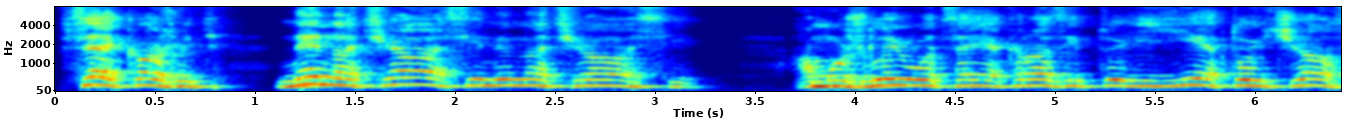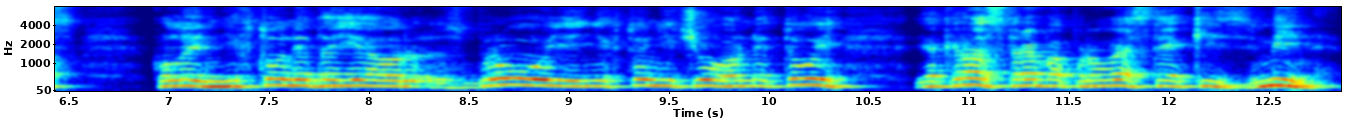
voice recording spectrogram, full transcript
Все кажуть, не на часі, не на часі. А можливо, це якраз і, є той час, коли ніхто не дає зброї, ніхто нічого не той. Якраз треба провести якісь зміни.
